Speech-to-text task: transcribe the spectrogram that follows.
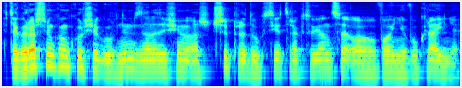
W tegorocznym konkursie głównym znalazły się aż trzy produkcje traktujące o wojnie w Ukrainie.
